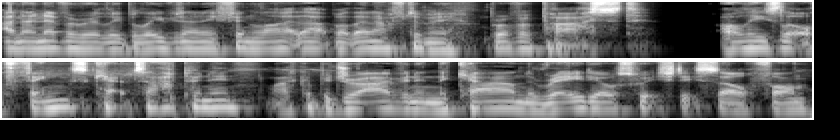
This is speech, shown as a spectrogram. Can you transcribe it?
And I never really believed in anything like that. But then after my brother passed, all these little things kept happening. Like I'd be driving in the car and the radio switched itself on.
